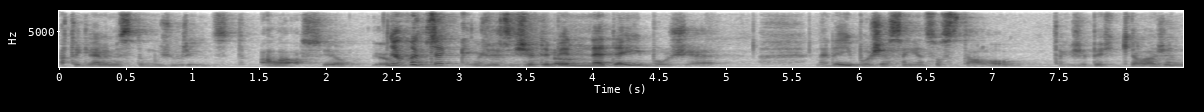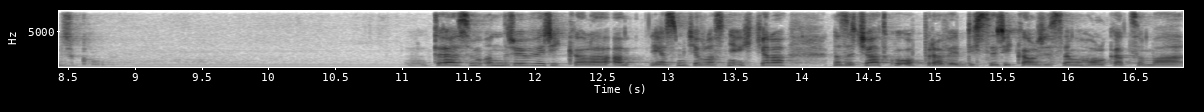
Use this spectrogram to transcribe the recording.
a teď nevím, jestli to můžu říct, ale asi jo. Jo, No, můžeš- tak- říct, Že no. kdyby, nedej bože, nedej bože se něco stalo, takže bych chtěla ženskou. To já jsem Ondřejovi říkala a já jsem tě vlastně i chtěla na začátku opravit, když jsi říkal, že jsem holka, co má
